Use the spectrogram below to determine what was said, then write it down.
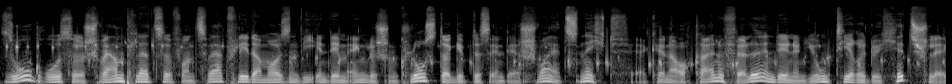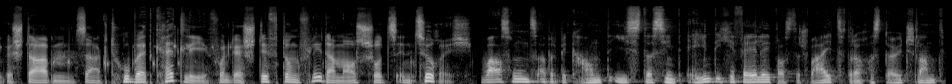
So große Schwärmplätze von Zwergfledermäusen wie in dem englischen Kloster gibt es in der Schweiz nicht. Er kenne auch keine Fälle, in denen Jungtiere durch Hitzschläge starben, sagt Hubert Kretli von der Stiftung Fledermausschutz in Zürich. Was uns aber bekannt ist, das sind ähnliche Fälle aus der Schweiz oder auch aus Deutschland.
